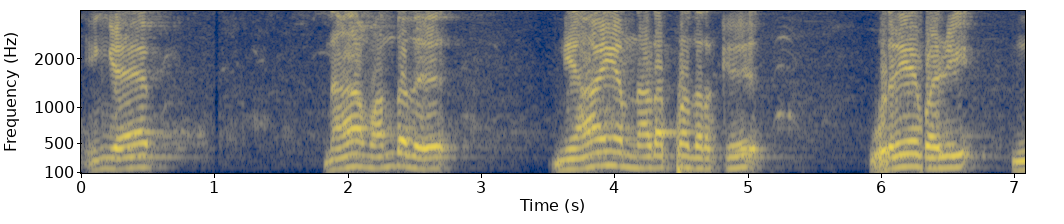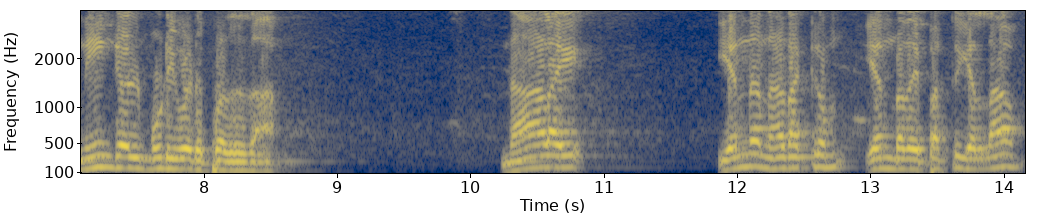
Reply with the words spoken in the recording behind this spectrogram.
இங்க நான் வந்தது நியாயம் நடப்பதற்கு ஒரே வழி நீங்கள் முடிவெடுப்பதுதான். நாளை என்ன நடக்கும் என்பதை பற்றியெல்லாம்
